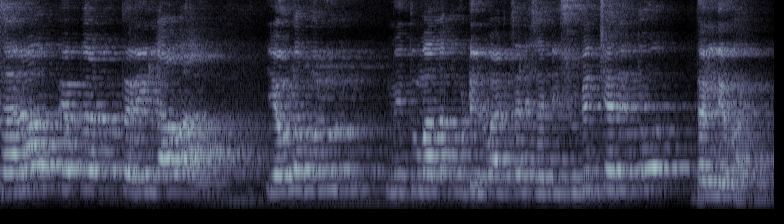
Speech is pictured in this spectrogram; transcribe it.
सराव पेपर तरी लावा. एवढं बोलून मी तुम्हाला पुढील वाटचालीसाठी शुभेच्छा देतो. धन्यवाद.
